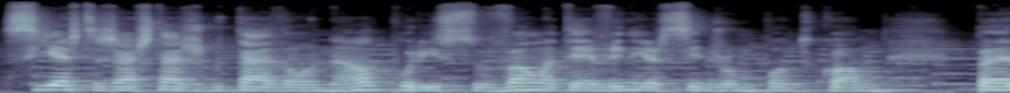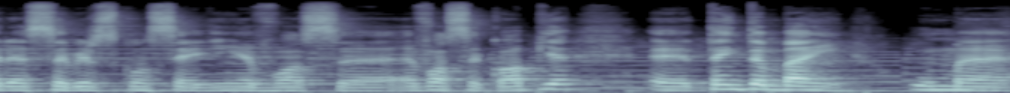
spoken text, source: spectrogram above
se esta já está esgotada ou não, por isso vão até vinegarsyndrome.com para saber se conseguem a vossa, a vossa cópia. tem também uma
